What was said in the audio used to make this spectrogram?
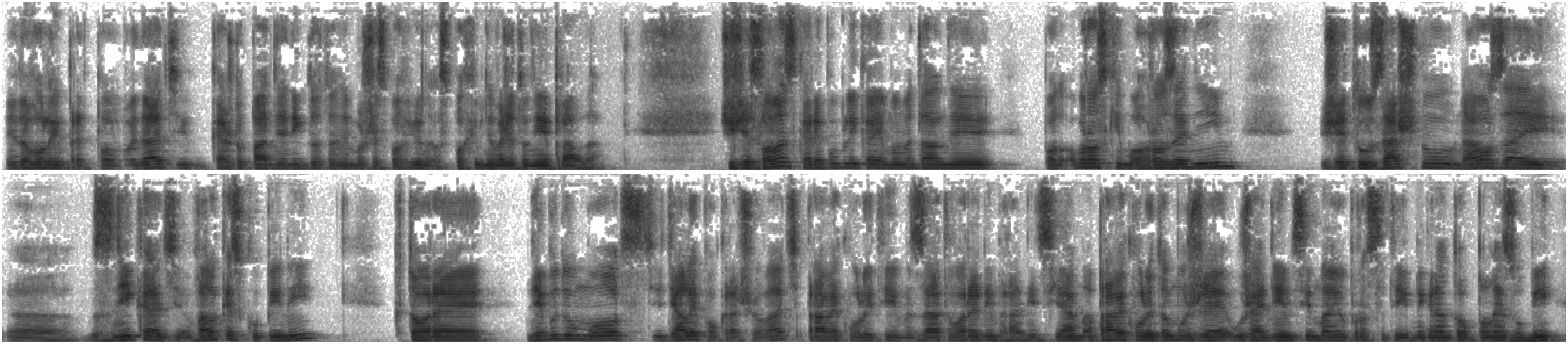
nedovolím predpovedať. Každopádne nikto to nemôže spochybňovať, že to nie je pravda. Čiže Slovenská republika je momentálne pod obrovským ohrozením, že tu začnú naozaj e, vznikať veľké skupiny, ktoré nebudú môcť ďalej pokračovať práve kvôli tým zatvoreným hraniciam a práve kvôli tomu, že už aj Nemci majú proste tých migrantov plné zuby,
